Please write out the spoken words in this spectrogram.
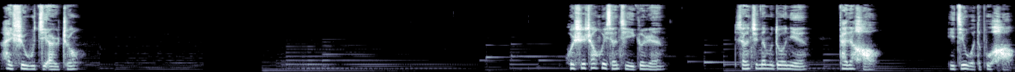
还是无疾而终。我时常会想起一个人，想起那么多年他的好，以及我的不好，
